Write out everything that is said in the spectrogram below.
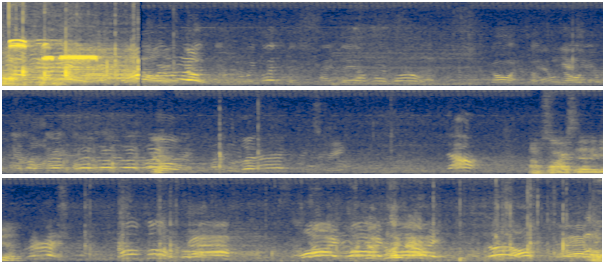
on a second. Yep. I'm sorry, say that again? Oh,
